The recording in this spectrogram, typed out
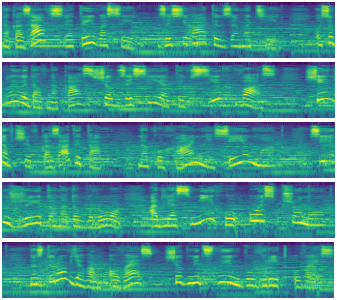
Наказав святий Василь засівати в заметіль. Особливий дав наказ, щоб засіяти всіх вас. Ще й навчив казати так: на кохання сієм мак, сієм жито на добро, а для сміху ось пшоно. На здоров'я вам овес, щоб міцним був рід увесь.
